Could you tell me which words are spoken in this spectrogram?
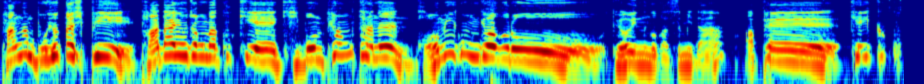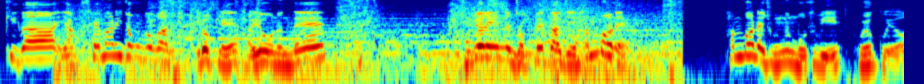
방금 보셨다시피 바다 요정맛 쿠키의 기본 평타는 범위 공격으로 되어 있는 것 같습니다. 앞에 케이크 쿠키가 약 3마리 정도가 이렇게 달려오는데 주변에 있는 적들까지 한 번에 한 번에 죽는 모습이 보였고요.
